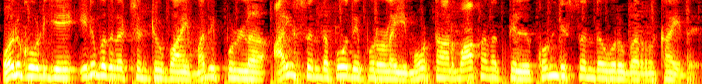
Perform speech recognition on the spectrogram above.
ஒரு கோடியே இருபது லட்சம் ரூபாய் மதிப்புள்ள ஐஸ் என்ற போதைப் பொருளை மோட்டார் வாகனத்தில் கொண்டு சென்ற ஒருவர் கைது.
